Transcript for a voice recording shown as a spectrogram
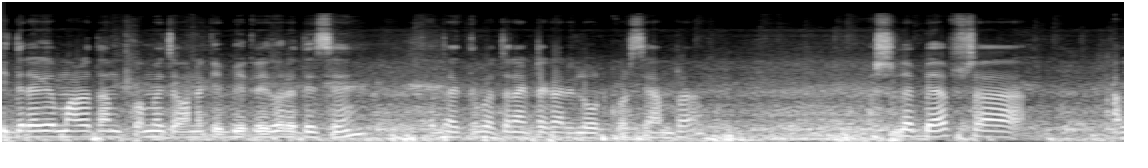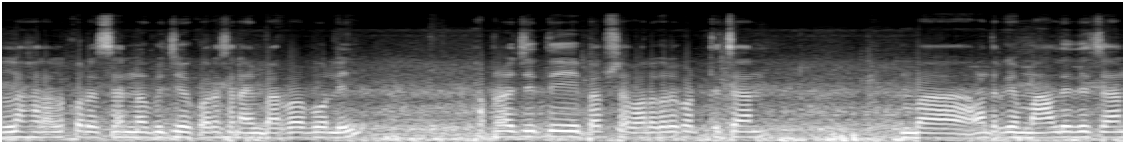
ঈদের আগে মালের দাম কমেছে অনেকে বিক্রি করে দিছে। দেখতে পাচ্ছেন একটা গাড়ি লোড করছে আমরা। আসলে ব্যবসা আল্লাহ হালাল করেছেন, নবীজিও করেছেন, আমি বারবার বলি। আপনারা যদি ব্যবসা ভালো করে করতে চান বা আমাদেরকে মাল দিতে চান,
